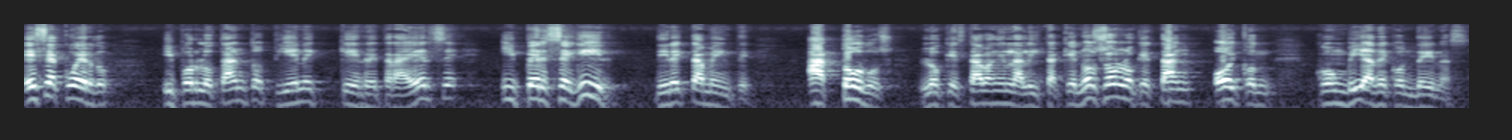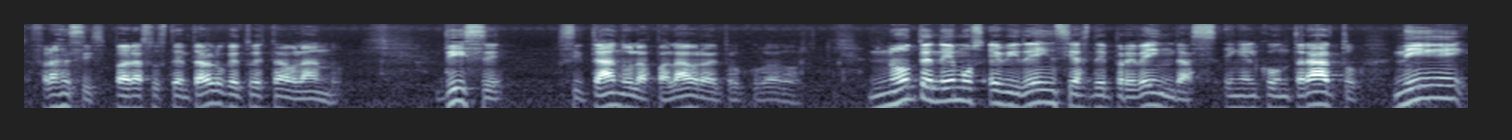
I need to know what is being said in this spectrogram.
ese acuerdo y por lo tanto tiene que retraerse y perseguir directamente a todos los que estaban en la lista, que no son los que están hoy con, con vías de condenas. Francis, para sustentar lo que tú estás hablando, dice, citando las palabras del procurador, no tenemos evidencias de prebendas en el contrato ni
